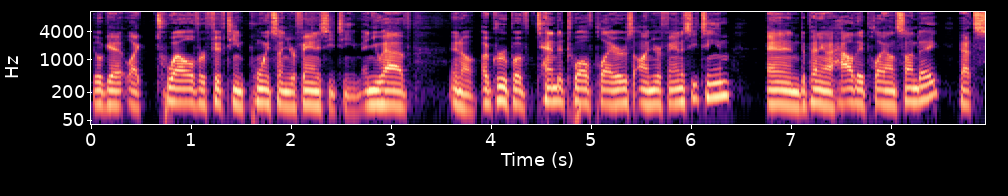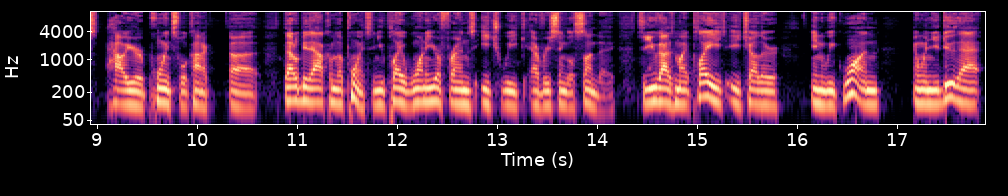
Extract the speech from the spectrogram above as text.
you'll get like 12 or 15 points on your fantasy team. And you have, you know, a group of 10 to 12 players on your fantasy team. And depending on how they play on Sunday, that's how your points will kind of, uh, that'll be the outcome of the points. And you play one of your friends each week, every single Sunday. So you guys might play each other in week one. And when you do that,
